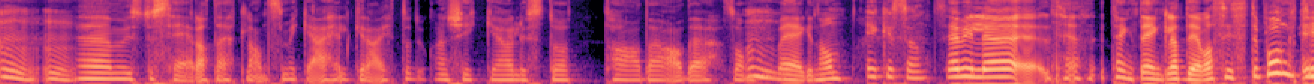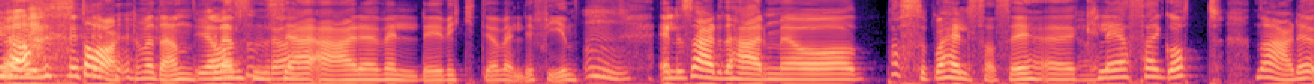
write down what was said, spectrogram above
Eh, hvis du ser at det er et eller annet som ikke er helt greit, og du kanskje ikke har lyst til å ta deg av det sånn på egen hånd. Ikke sant? Så jeg ville, jeg tenkte egentlig at det var siste punkt, men Ja. jeg ville starte med den. For Ja, den syns jeg er eh, veldig viktig og veldig fin. Eller så er det det her med å passe på helsa si. Eh, Kle seg godt. Nå er det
